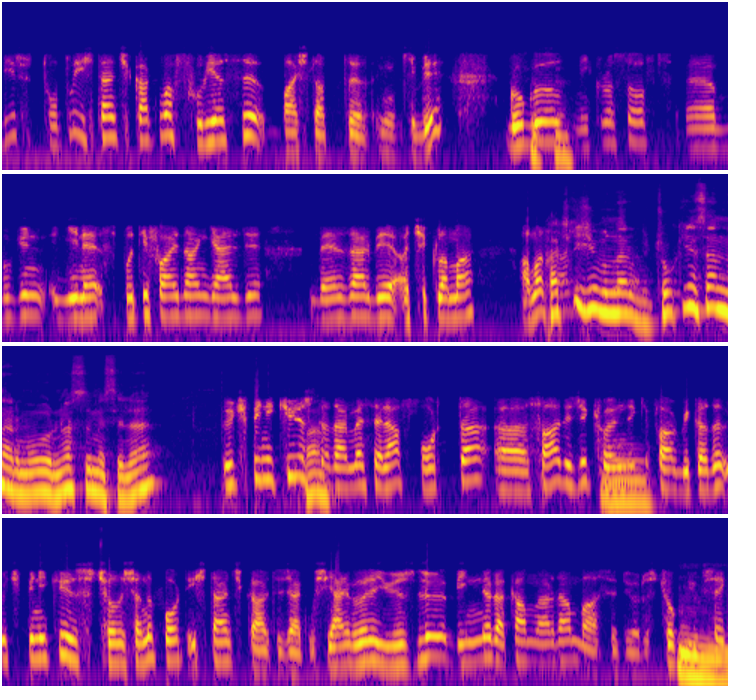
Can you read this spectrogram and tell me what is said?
bir toplu işten çıkartma furyası başlattı gibi. Google, Microsoft bugün yine Spotify'dan geldi benzer bir açıklama. Ama Kaç kişi bunlar? Çok insanlar mı Uğur? Nasıl mesela? 3200 Ha. kadar mesela Ford'da e, sadece Köln'deki fabrikada 3200 çalışanı Ford işten çıkartacakmış. Yani böyle yüzlü binli rakamlardan bahsediyoruz. Çok Hmm. yüksek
